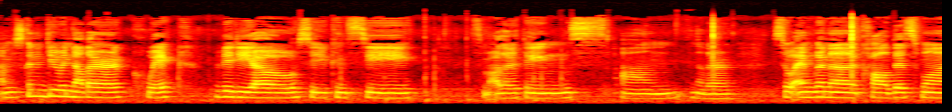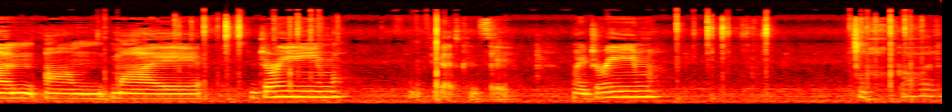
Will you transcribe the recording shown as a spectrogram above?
I'm just gonna do another quick video so you can see some other things. Um, another, so I'm gonna call this one um, my dream. If you guys can see my dream. Oh God.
